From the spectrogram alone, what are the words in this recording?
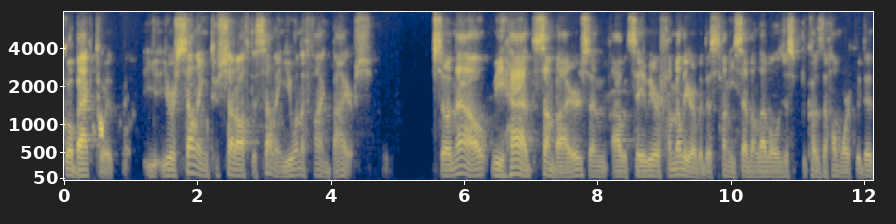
go back to it. You're selling to shut off the selling. You want to find buyers. So now we had some buyers, and I would say we are familiar with this 27 level just because the homework we did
